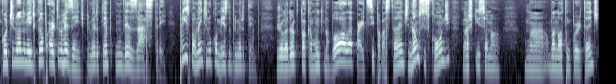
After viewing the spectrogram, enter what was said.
Continuando no meio de campo, Arthur Rezende. Primeiro tempo, um desastre. Principalmente no começo do primeiro tempo. Jogador que toca muito na bola, participa bastante, não se esconde. Eu acho que isso é uma, uma, uma nota importante,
